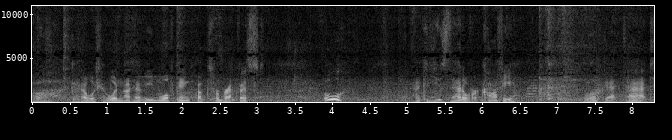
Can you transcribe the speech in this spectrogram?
Oh, God, I wish I would not have eaten Wolfgang Pucks for breakfast. Ooh, I could use that over coffee. Look at that.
